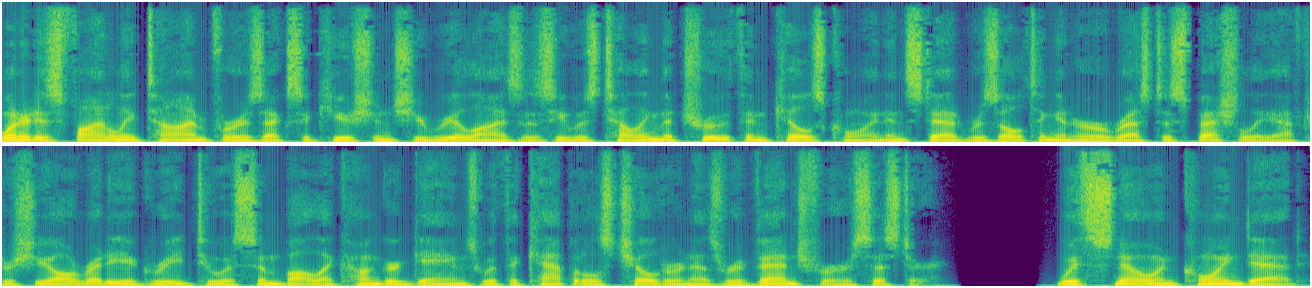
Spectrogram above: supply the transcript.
When it is finally time for his execution, she realizes he was telling the truth and kills Coin instead, resulting in her arrest, especially after she already agreed to a symbolic Hunger Games with the Capitol's children as revenge for her sister. With Snow and Coin dead,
